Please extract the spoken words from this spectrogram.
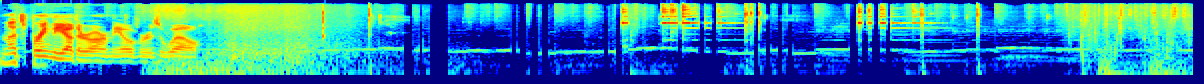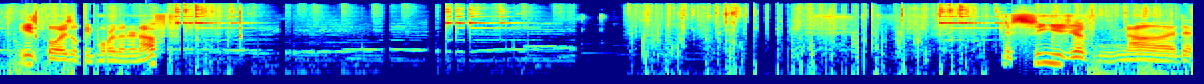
Let's bring the other army over as well. These boys will be more than enough. The Siege of Nod.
